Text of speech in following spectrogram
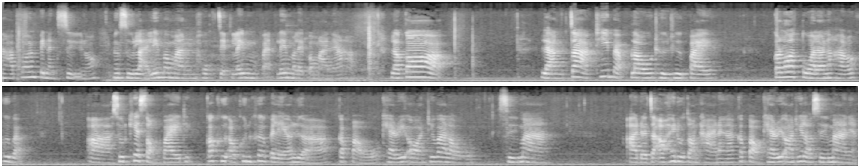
นะคะ เพราะมันเป็นหนังสือเนาะหนังสือหลายเล่มประมาณ 6 7 เล่ม 8 เล่มอะไรประมาณเนี้ยค่ะ แล้วก็ หลังจากที่แบบเราถือถือไป ก็รอดตัวแล้วนะคะ ก็คือแบบอ่าซูทเคสสองใบที่ก็คือเอาขึ้นเครื่องไปแล้ว เหลือกระเป๋า carry on ที่ว่าเราซื้อมาอ่าเดี๋ยวจะเอาให้ดูตอนท้ายนะคะ กระเป๋า carry on ที่เราซื้อมาเนี่ย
